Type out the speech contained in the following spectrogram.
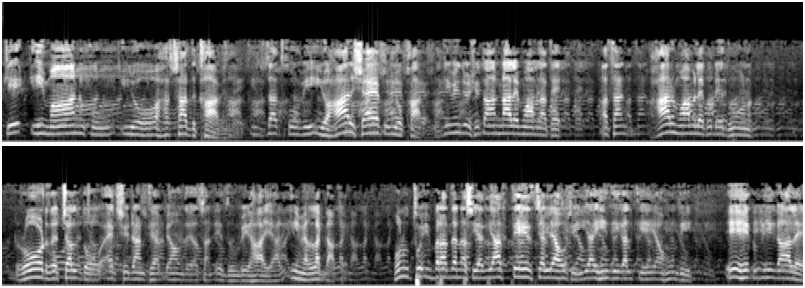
کہ ایمان کو یو حسد کھاوے دے۔ عزت کو بھی یو ہر شے کو یو کھاوے دے۔ جویں جو شیطان نالے معاملہ تھے۔ اساں ہر معاملے کو دے دھون۔ روڈ دے چل دو، ایکسیڈنٹ تھیا پیاؤں دے اساں دے دوں بھی۔ ہاں یار، ایویں لگا پہ ہن اتھو عبرت نصیحت یار تیز چلیا ہو سی، یا ہندی غلطی ہے، یا ہوندی اے ایک بھی گال ہے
